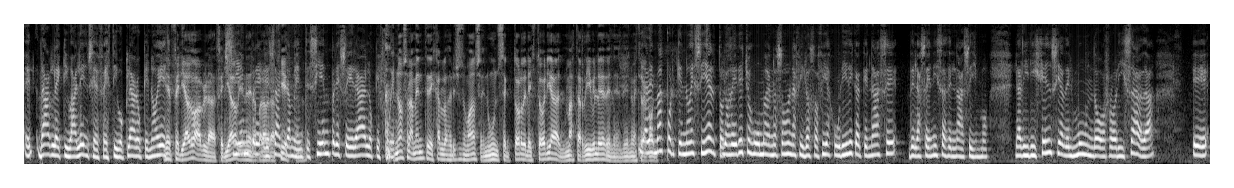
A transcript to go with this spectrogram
el- dar la equivalencia de festivo. Claro que no Y es. el feriado habla, feriado viene de la palabra fiesta, exactamente, siempre será lo que fue. No solamente dejar los derechos humanos en un sector de la historia, el más terrible de, de Y nuestra además porque no es cierto, los derechos humanos son una filosofía jurídica que nace de las cenizas del nazismo. La dirigencia del mundo horrorizada eh,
